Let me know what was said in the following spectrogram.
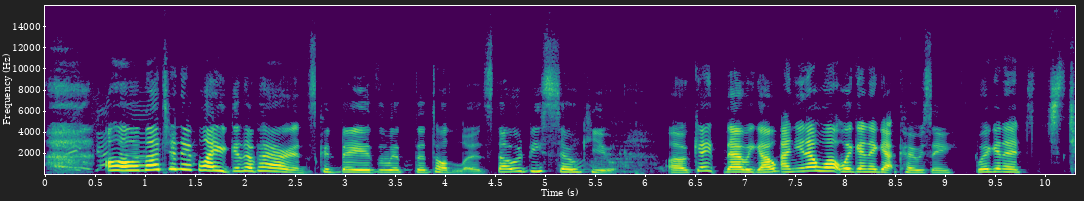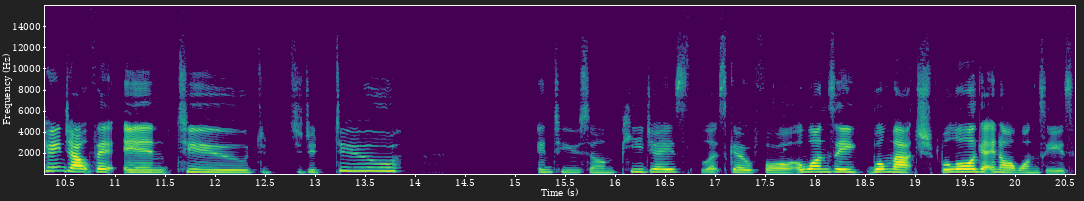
oh, imagine if like the parents could bathe with the toddlers. That would be so cute. Okay, there we go. And you know what? We're gonna get cozy. We're gonna change outfit into do, do, do, do into some PJs. Let's go for a onesie. We'll match. We'll all get in our onesies.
